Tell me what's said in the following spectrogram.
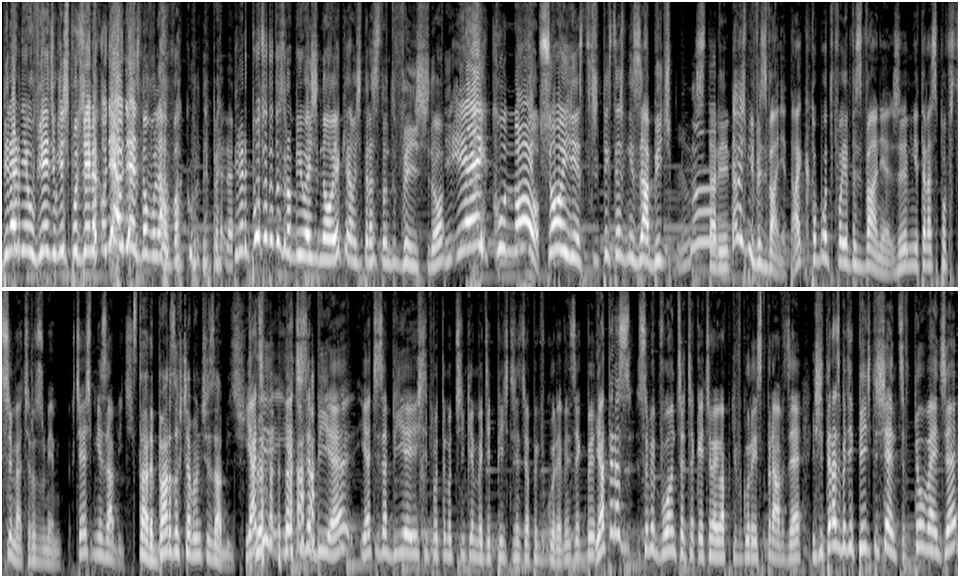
Dealer mnie uwięził gdzieś pod ziemiach. O nie, o nie, znowu lawa, kurde pele. Dealer, po co ty to zrobiłeś, no? Jak ja mam się teraz stąd wyjść, no? I- Jejku, no! Co jest? Czy ty chcesz mnie zabić? No. Stary, dałeś mi wyzwanie, tak? To było twoje wyzwanie, żeby mnie teraz powstrzymać, rozumiem. Chciałeś mnie zabić. Stary, bardzo chciałbym cię zabić. Ja cię, ja cię zabiję, ja cię zabiję, jeśli pod tym odcinkiem będzie 5000 łapek w górę, więc jakby ja teraz sobie włączę, czekaj, trzymaj łapki w górę i sprawdzę. Jeśli teraz będzie 5000 w tym momencie,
